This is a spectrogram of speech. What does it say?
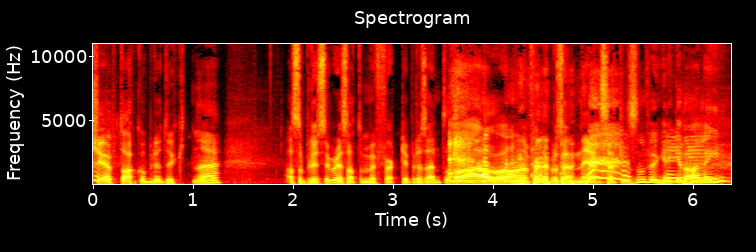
Kjøp tacoproduktene. Altså Plutselig blir det satt opp med 40 og da er den 40% nedsettelsen funker ikke da lenger.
